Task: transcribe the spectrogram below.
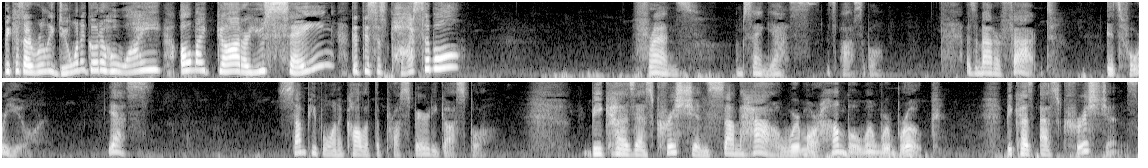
Because I really do want to go to Hawaii. Oh my God, are you saying that this is possible? Friends, I'm saying yes, it's possible. As a matter of fact, it's for you. Yes. Some people want to call it the prosperity gospel. Because as Christians, somehow we're more humble when we're broke. Because as Christians,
